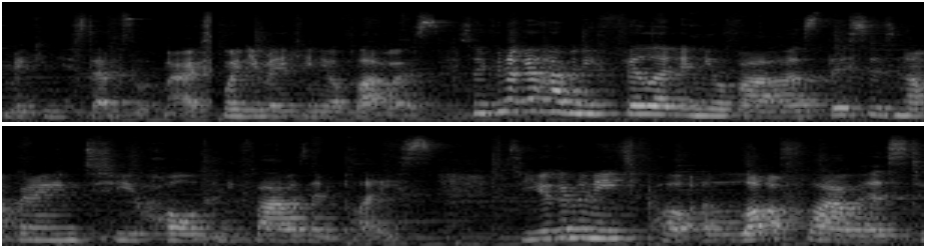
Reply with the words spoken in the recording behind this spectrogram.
making your stems look nice when you're making your flowers. So if you're not going to have any filler in your vase, this is not going to hold any flowers in place. So you're going to need to put a lot of flowers to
